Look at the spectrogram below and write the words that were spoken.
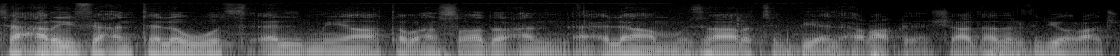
تعريفي عن تلوث المياه طبعا صادر عن إعلام وزارة البيئة العراقية. نشاهد هذا الفيديو راجع.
